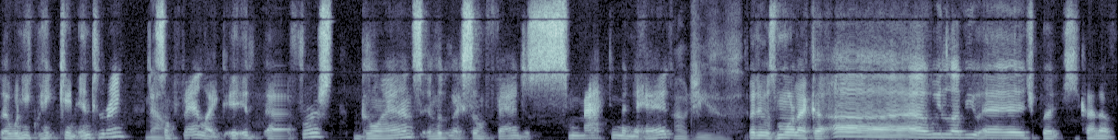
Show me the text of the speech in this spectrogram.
that when he came into the ring, no. some fan like it, it- at first glance, it looked like some fan just smacked him in the head, oh Jesus. but it was more like a uh we love you, Edge. But he kind of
